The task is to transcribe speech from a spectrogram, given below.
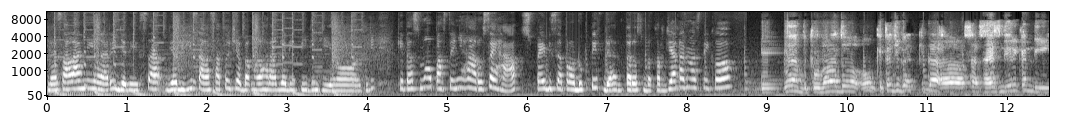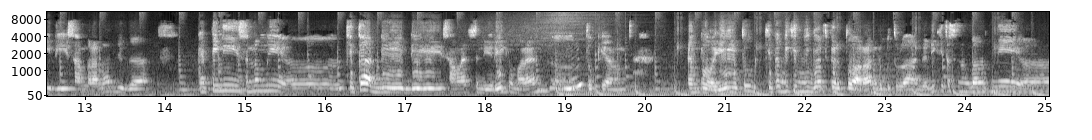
nggak salah nih lari jadi jadi salah satu cabang olahraga di PD Hero jadi kita semua pastinya harus sehat supaya bisa produktif dan terus bekerja kan Mas Niko? Iya betul banget tuh. Oh, kita juga kita uh, saya sendiri kan di di Sandrana juga happy nih seneng nih uh, kita di di Sunlight sendiri kemarin mm -hmm. untuk yang employee itu kita bikin juga virtualan kebetulan. Jadi kita senang banget nih uh,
